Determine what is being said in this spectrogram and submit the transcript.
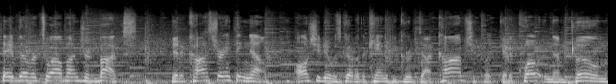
saved over 1200 bucks. Did it cost her anything? No. All she did was go to thecanopygroup.com. She clicked get a quote, and then boom,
